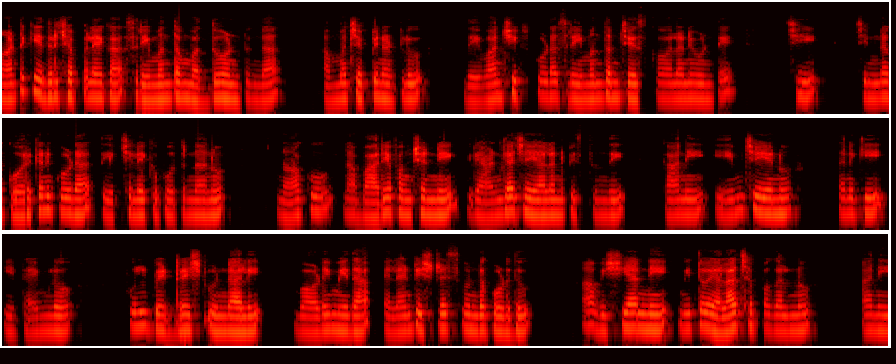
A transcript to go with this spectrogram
మాటకి ఎదురు చెప్పలేక శ్రీమంతం వద్దు అంటుందా? అమ్మ చెప్పినట్లు దేవాన్షికి కూడా శ్రీమంతం చేసుకోవాలని ఉంటే చీ చిన్న కోరికను కూడా తీర్చలేకపోతున్నాను. నాకు నా భార్య ఫంక్షన్ని గ్రాండ్గా చేయాలనిపిస్తుంది. కానీ ఏం చేయను? తనకి ఈ టైంలో ఫుల్ బెడ్ రెస్ట్ ఉండాలి. బాడీ మీద ఎలాంటి స్ట్రెస్ ఉండకూడదు. ఆ విషయాన్ని మీతో ఎలా చెప్పగలను? అని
